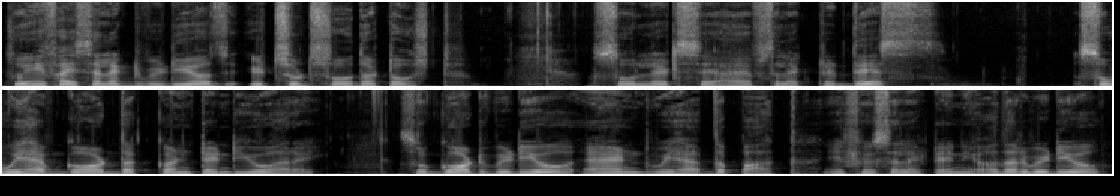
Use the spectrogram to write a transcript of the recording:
So if I select videos it should show the toast. So let's say I have selected this. So we have got the content URI. So got video and we have the path. If you select any other video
